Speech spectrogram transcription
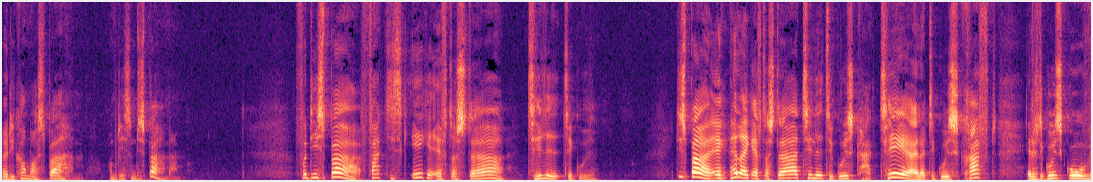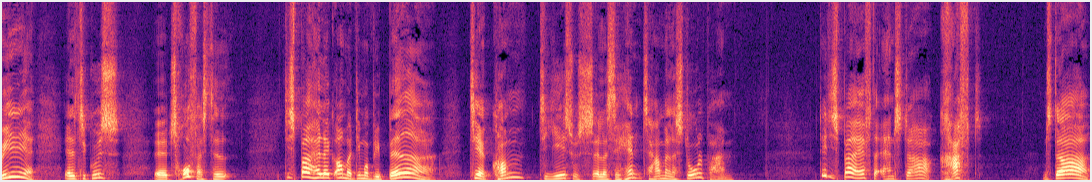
når de kommer og spørger ham om det, som de spørger ham om. For de spørger faktisk ikke efter større tillid til Gud. De spørger heller ikke efter større tillid til Guds karakter, eller til Guds kraft, eller til Guds gode vilje, eller til Guds øh, trofasthed. De spørger heller ikke om, at de må blive bedre til at komme til Jesus, eller se hen til ham, eller stole på ham. Det, de spørger efter, er en større kraft. En større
